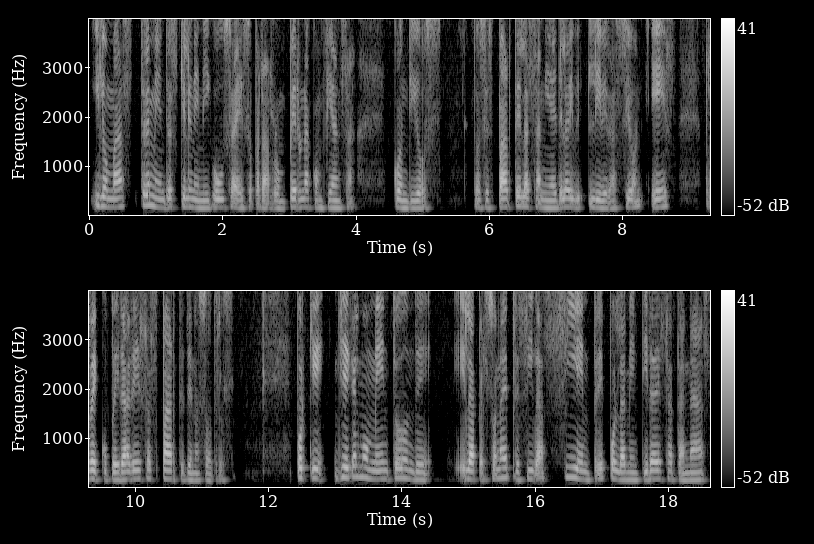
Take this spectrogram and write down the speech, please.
Y lo más tremendo es que el enemigo usa eso para romper una confianza con Dios. Entonces, parte de la sanidad y de la liberación es recuperar esas partes de nosotros. Porque llega el momento donde eh, la persona depresiva siempre por la mentira de Satanás,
